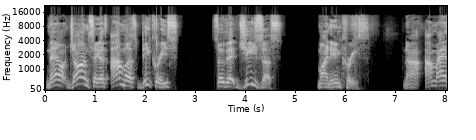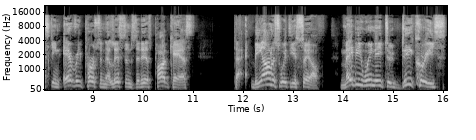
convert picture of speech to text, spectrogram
Now, John says, I must decrease so that Jesus might increase. Now, I'm asking every person that listens to this podcast to be honest with yourself. Maybe we need to decrease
